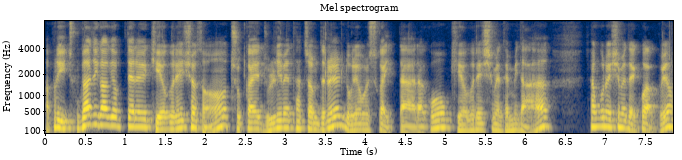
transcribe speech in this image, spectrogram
앞으로 이 두 가지 가격대를 기억을 해주셔서 주가의 눌림의 타점들을 노려볼 수가 있다라고 기억을 해주시면 됩니다. 참고로 해주시면 될 것 같고요.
